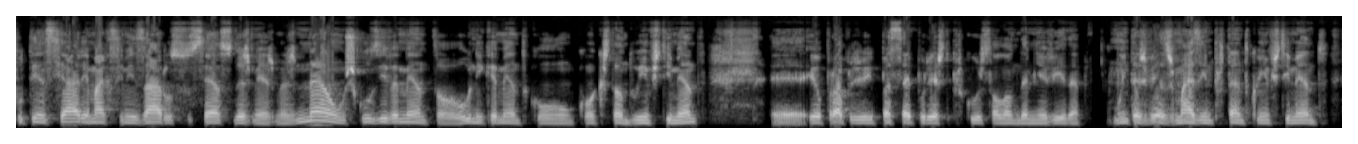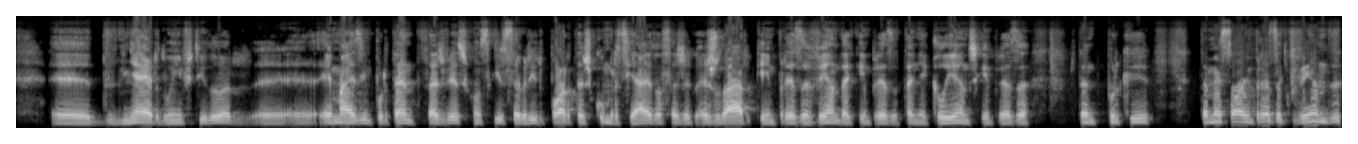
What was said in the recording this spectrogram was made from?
potenciar e maximizar o sucesso das mesmas, não exclusivamente ou unicamente com, com a questão do investimento. Eh, eu próprio passei por este percurso ao longo da minha vida. Muitas vezes mais importante que o investimento eh, de dinheiro do investidor, eh, é mais importante às vezes conseguir-se abrir portas comerciais, ou seja, ajudar que a empresa venda, que a empresa tenha clientes, que a empresa. Portanto, porque também só a empresa que vende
